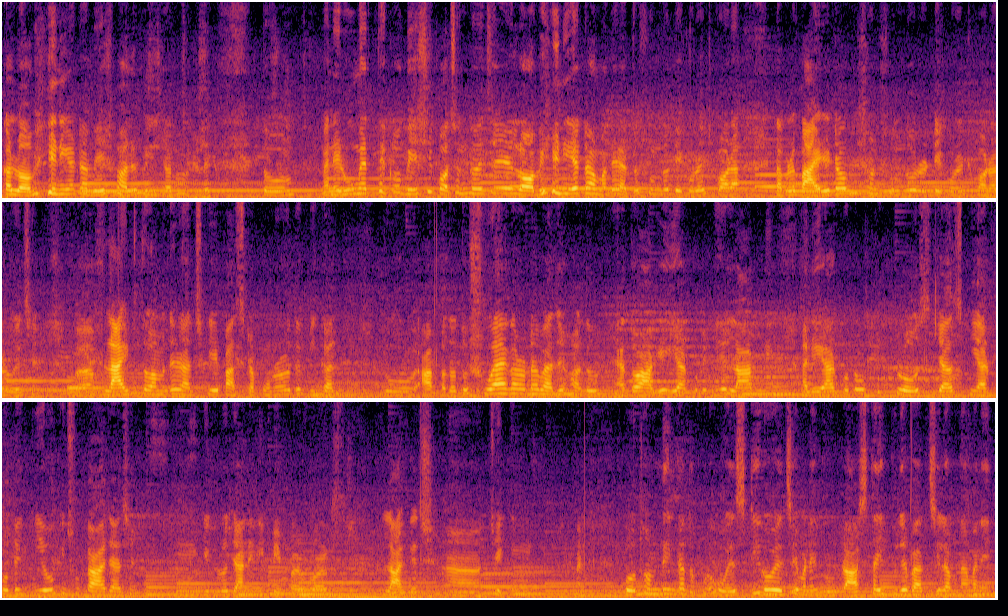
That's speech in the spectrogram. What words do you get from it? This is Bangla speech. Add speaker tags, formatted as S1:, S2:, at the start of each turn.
S1: এখানকার লবি এরিয়াটা বেশ ভালো হিলটন হোটেলে তো মানে রুমের থেকেও বেশি পছন্দ হয়েছে লবি এরিয়াটা আমাদের এত সুন্দর ডেকোরেট করা। তারপরে বাইরেটাও ভীষণ সুন্দর ডেকোরেট করা রয়েছে। ফ্লাইট তো আমাদের আজকে পাঁচটা পনেরোতে বিকাল। তো আপাতত শো এগারোটা বাজে, হয়তো এত আগে এয়ারপোর্টে গিয়ে লাভ নেই। আর এয়ারপোর্টও খুব ক্লোজ জাস্ট এয়ারপোর্টে গিয়েও কিছু কাজ আছে। যেগুলো জানেনি পেপার ওয়ার্ক লাগেজ চেকিং প্রথম দিনটা তো পুরো ওয়েস্টই হয়েছে মানে রাস্তায় খুঁজে পাচ্ছিলাম না মানে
